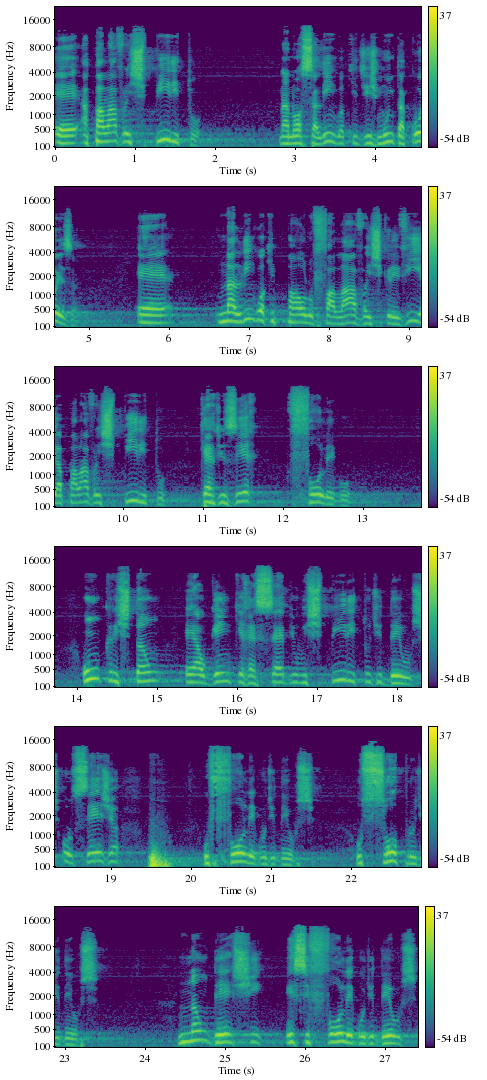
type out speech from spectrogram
É, a palavra espírito na nossa língua, que diz muita coisa, é, na língua que Paulo falava, escrevia, a palavra espírito quer dizer fôlego. Um cristão é alguém que recebe o espírito de Deus, ou seja, o fôlego de Deus, o sopro de Deus. Não deixe esse fôlego de Deus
